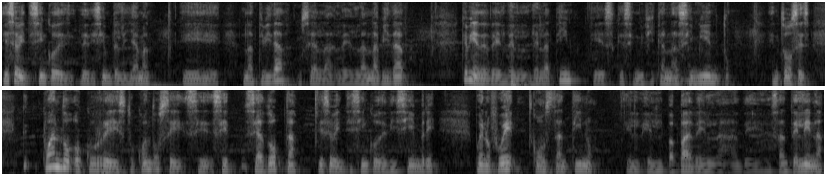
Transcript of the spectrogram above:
y ese 25 de, diciembre le llaman eh, Natividad, o sea, la, Navidad, que viene del, latín, que, es, que significa nacimiento. Entonces, ¿cuándo ocurre esto? ¿Cuándo se, se, adopta ese 25 de diciembre? Bueno, fue Constantino, el, papá de, la, de Santa Elena,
